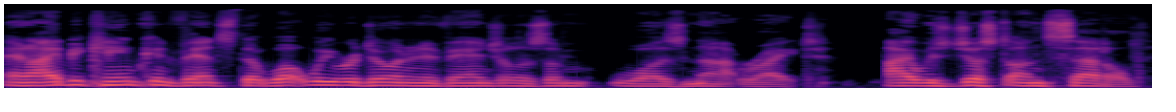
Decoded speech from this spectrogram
and I became convinced that what we were doing in evangelism was not right. I was just unsettled,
